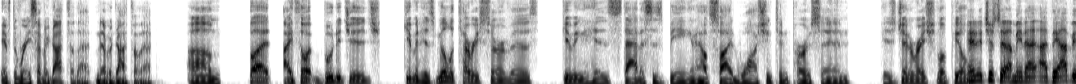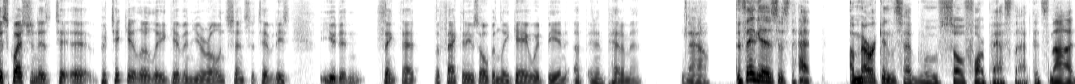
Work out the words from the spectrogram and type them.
if the race ever got to that, never got to that. Um, but I thought Buttigieg, given his military service, giving his status as being an outside Washington person, his generational appeal. And it just, I mean, I, I, the obvious question is to, uh, particularly given your own sensitivities, you didn't think that the fact that he was openly gay would be an, a, an impediment. Now, the thing is, is that Americans have moved so far past that. It's not,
